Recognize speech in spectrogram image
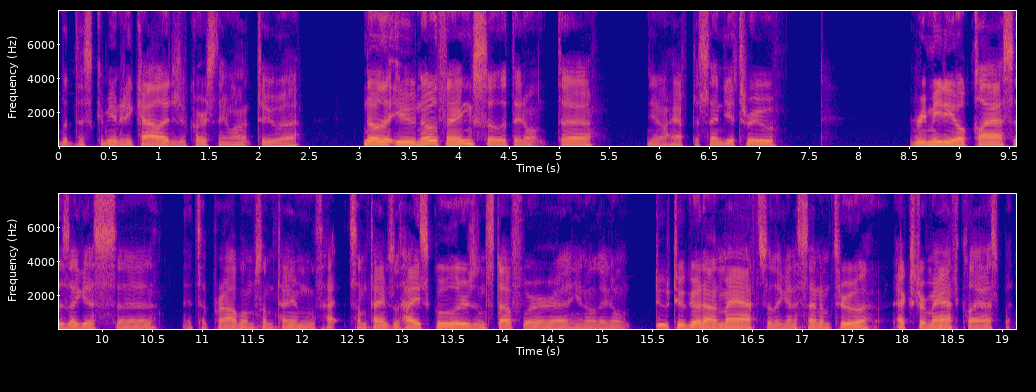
with this community college, of course, they want to uh, know that you know things so that they don't, uh, you know, have to send you through remedial classes. I guess uh, it's a problem sometimes with sometimes with high schoolers and stuff where uh, you know they don't do too good on math, so they got to send them through a extra math class. But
